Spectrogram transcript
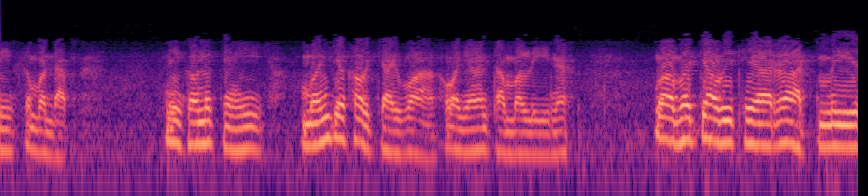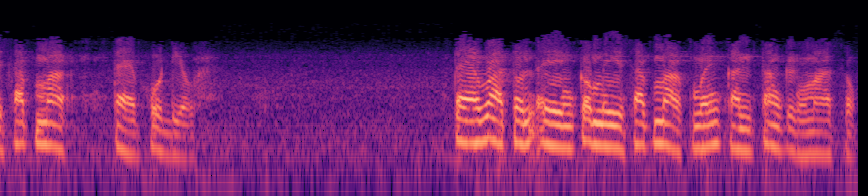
มีเครื่องประดับ นี่เขานึกอย่างนี้ เหมือนจะเข้าใจว่าเขาว่าอย่างนั้นตามบาลีนะ ว่าพระเจ้าวิเทหราชมีทรัพย์มากแต่ผู้เดียว แต่ว่าตนเองก็มีทรัพย์มากเหมือนกันตั้งกึ่งมาศก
